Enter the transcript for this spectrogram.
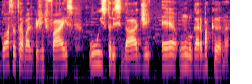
gosta do trabalho que a gente faz, o Historicidade é um lugar bacana.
